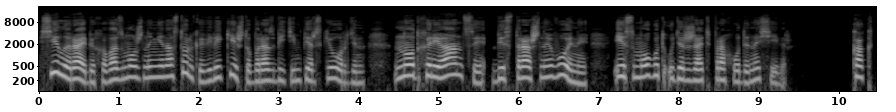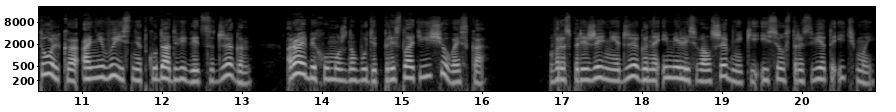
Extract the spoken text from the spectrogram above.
Силы Райбиха, возможно, не настолько велики, чтобы разбить имперский орден, но дхарианцы – бесстрашные воины и смогут удержать проходы на север. Как только они выяснят, куда двигается Джеган, Райбиху можно будет прислать еще войска. В распоряжении Джегана имелись волшебники и сестры света и тьмы.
